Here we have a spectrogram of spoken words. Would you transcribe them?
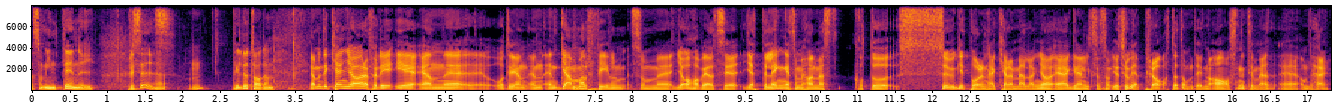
som inte är ny. Precis. Mm. Vill du ta den? Ja, men det kan jag göra, för det är en, eh, återigen, en, en gammal film som eh, jag har velat se jättelänge, som jag har mest gått och sugit på den här karamellen. Jag äger den liksom som, jag tror vi har pratat om det i något avsnitt till och med, eh, om det här.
